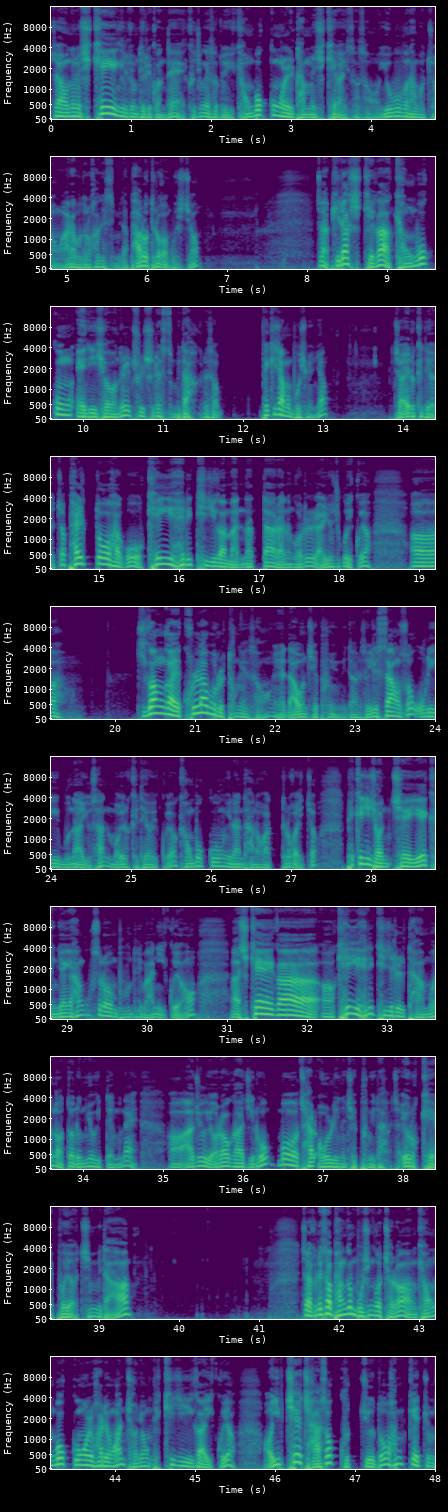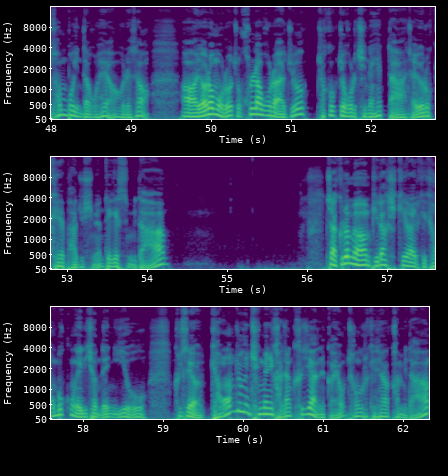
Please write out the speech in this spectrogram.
자 오늘은 식혜 얘기를 좀 드릴 건데 그 중에서도 이 경복궁을 담은 식혜가 있어서 이 부분 한번 좀 알아보도록 하겠습니다. 바로 들어가 보시죠. 자 비락 식혜가 경복궁 에디션을 출시를 했습니다. 그래서 패키지 한번 보시면요. 자 이렇게 되어 있죠. 팔도하고 K 헤리티지가 만났다라는 거를 알려주고 있고요. 어, 기관과의 콜라보를 통해서 예, 나온 제품입니다. 그래서 일상 속 우리 문화유산 뭐 이렇게 되어 있고요. 경복궁이란 단어가 들어가 있죠. 패키지 전체에 굉장히 한국스러운 부분들이 많이 있고요. 아, 식혜가 어, K 헤리티지를 담은 어떤 음료이기 때문에 어, 아주 여러 가지로 뭐 잘 어울리는 제품이다. 자 이렇게 보여집니다. 자, 그래서 방금 보신 것처럼 경복궁을 활용한 전용 패키지가 있고요. 어, 입체 자석 굿즈도 함께 좀 선보인다고 해요. 그래서 어, 여러모로 좀 콜라보를 아주 적극적으로 진행했다. 자, 이렇게 봐주시면 되겠습니다. 자, 그러면 비락식혜가 이렇게 경복궁 에디션 낸 이유, 글쎄요, 경험적인 측면이 가장 크지 않을까요? 저는 그렇게 생각합니다.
